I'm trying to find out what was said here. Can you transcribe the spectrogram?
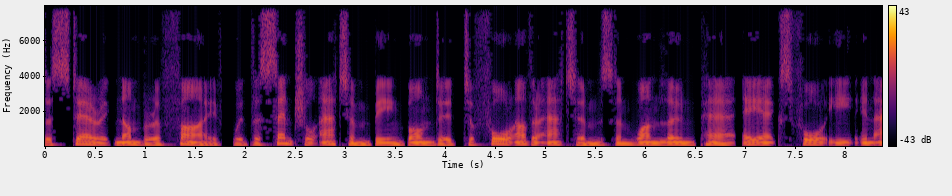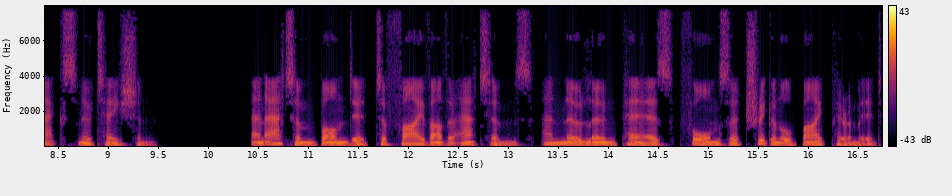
a steric number of 5, with the central atom being bonded to four other atoms and one lone pair AX4E in AX notation. An atom bonded to five other atoms and no lone pairs forms a trigonal bipyramid,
